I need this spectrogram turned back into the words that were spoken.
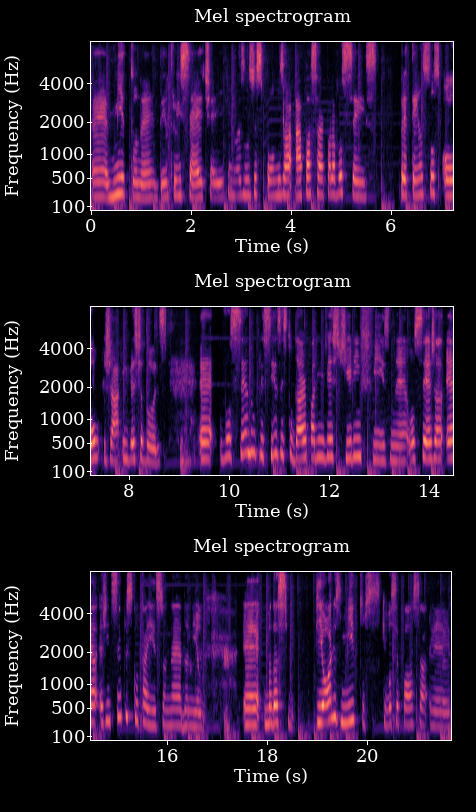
é, mito, né, dentre os sete aí que nós nos dispomos a, a passar para vocês, pretensos ou já investidores. É, você não precisa estudar para investir em FIIs, né? Ou seja, é, a gente sempre escuta isso, né, Danilo? É, uma das piores mitos que você possa é,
